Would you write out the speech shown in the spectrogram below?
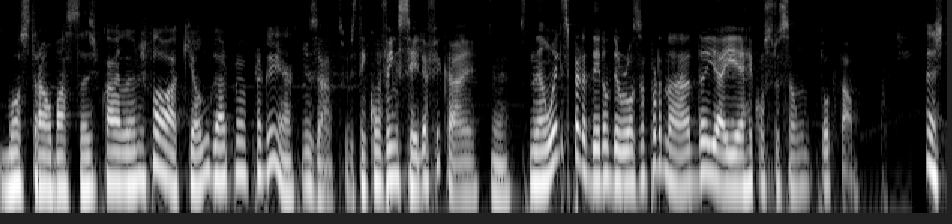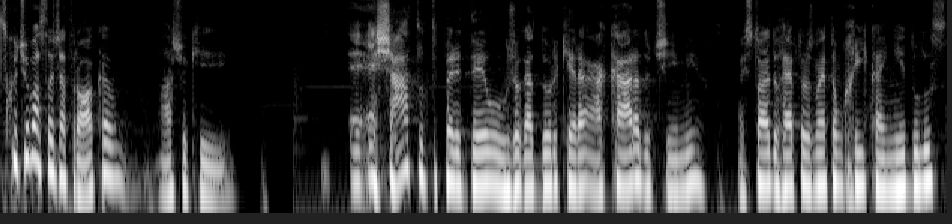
mostrar o bastante pro Kawhi Leonard e falar, ó, aqui é o lugar pra, pra ganhar. Exato. Eles têm que convencer ele a ficar. É. É. Senão eles perderam o DeRozan por nada e aí é reconstrução total. A gente discutiu bastante a troca. Acho que é, é chato perder o jogador que era a cara do time. A história do Raptors não é tão rica em ídolos.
